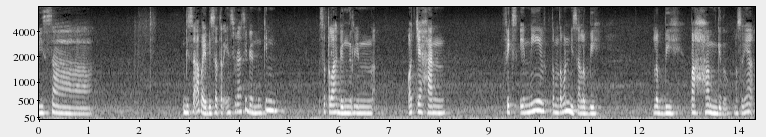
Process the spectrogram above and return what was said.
bisa bisa apa ya bisa terinspirasi dan mungkin setelah dengerin ocehan fix ini teman-teman bisa lebih lebih paham gitu maksudnya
